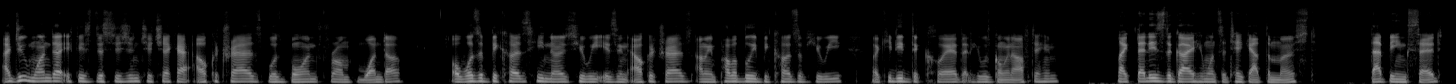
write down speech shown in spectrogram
I do wonder if his decision to check out Alcatraz was born from wonder, or was it because he knows Huey is in Alcatraz? I mean, probably because of Huey. Like, he did declare that he was going after him. Like, that is the guy he wants to take out the most. That being said,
